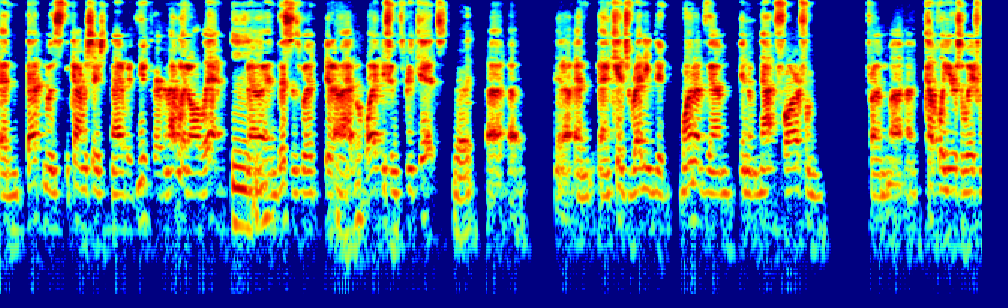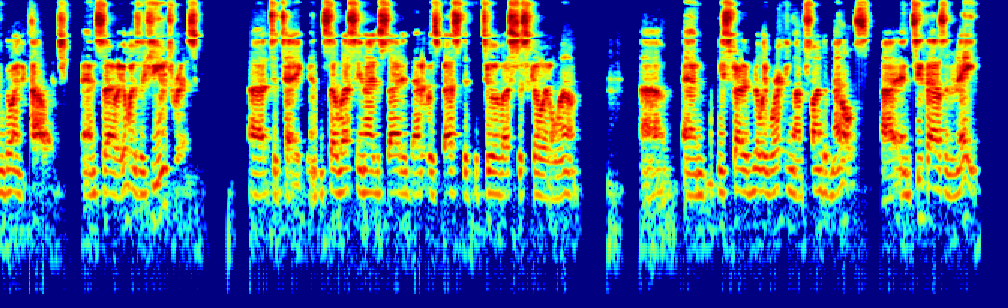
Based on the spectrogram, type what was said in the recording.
and that was the conversation I had with you, Kirk. And I went all in, mm-hmm. you know. Mm-hmm. And this is what you know. I have a wife and three kids, right? Uh, uh, you know, and and kids ready to. One of them, you know, not far from from uh, a couple of years away from going to college, and so it was a huge risk uh, to take. And so Leslie and I decided that it was best if the two of us just go it alone. Um, and we started really working on fundamentals uh, in 2008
